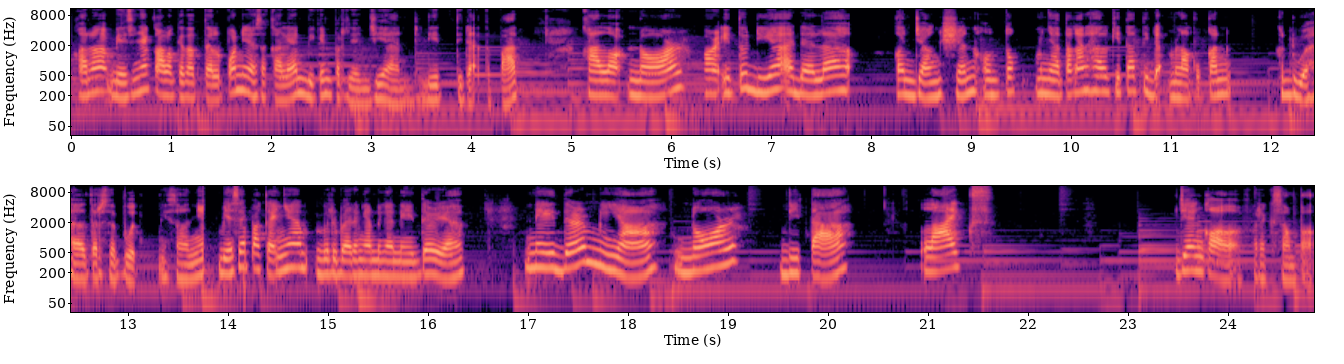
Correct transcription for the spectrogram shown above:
Karena biasanya kalau kita telepon ya sekalian bikin perjanjian. Jadi tidak tepat. Kalau nor nor itu dia adalah conjunction untuk menyatakan hal kita tidak melakukan kedua hal tersebut. Misalnya biasanya pakainya berbarengan dengan neither ya. Neither Mia nor Dita likes jengkol, for example.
